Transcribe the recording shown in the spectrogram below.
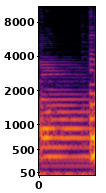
Bye.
